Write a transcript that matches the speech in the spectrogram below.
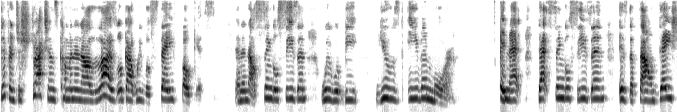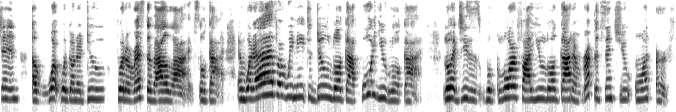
different distractions coming in our lives. Lord God, we will stay focused. And in our single season, we will be used even more. And that that single season is the foundation of what we're going to do for the rest of our lives, Lord God. And whatever we need to do, Lord God, for you, Lord God, Lord Jesus, will glorify you, Lord God, and represent you on earth.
